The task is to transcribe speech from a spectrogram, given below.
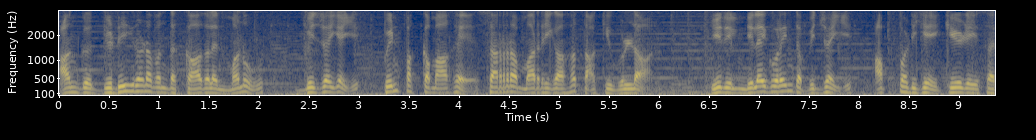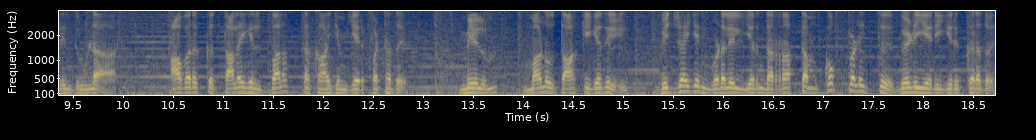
அங்கு திடீரென வந்த காதலன் மனு விஜயை பின்பக்கமாக சர்ர மர்ரியாக தாக்கியுள்ளான். இதில் நிலைகுலைந்த விஜய் அப்படியே கீழே சரிந்துள்ளார். அவருக்கு தலையில் பலத்த காயம் ஏற்பட்டது. மேலும் மனு தாக்கியதில் விஜயின் உடலில் இருந்த ரத்தம் கொப்பளித்து வெளியேறியிருக்கிறது.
